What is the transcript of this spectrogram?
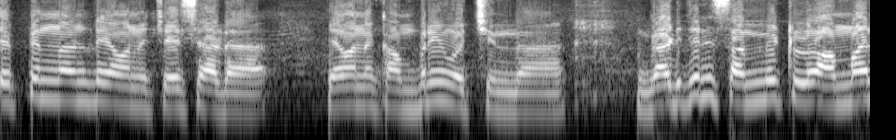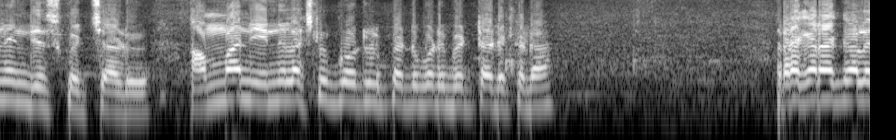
చెప్పిందంటే ఏమైనా చేశాడా? ఏమైనా కంపెనీ వచ్చిందా? గడిచిన సమ్మిట్లో అమ్మానిని తీసుకొచ్చాడు? అమ్మాని ఎన్ని లక్షల కోట్లు పెట్టుబడి పెట్టాడు ఇక్కడ? రకరకాల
